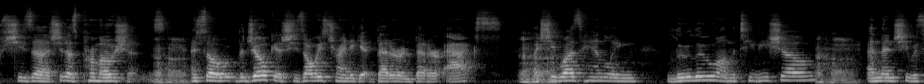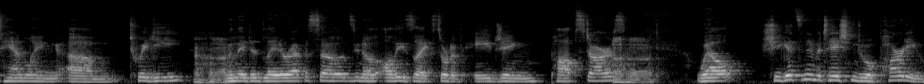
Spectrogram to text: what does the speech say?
she's a she does promotions, Uh-huh. and so the joke is she's always trying to get better and better acts. Like she was handling Lulu on the TV show, Uh-huh. and then she was handling um, Twiggy when they did later episodes. You know, all these like sort of aging pop stars. Uh-huh. Well, she gets an invitation to a party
